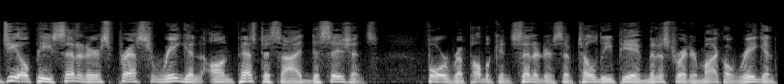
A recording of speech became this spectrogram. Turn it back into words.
GOP senators press Regan on pesticide decisions. Four Republican senators have told EPA Administrator Michael Regan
